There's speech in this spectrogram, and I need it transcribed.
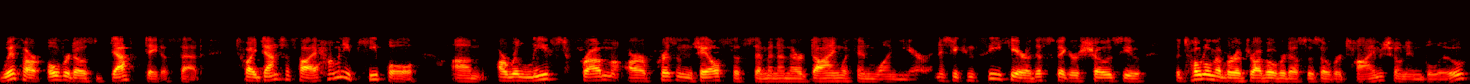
with our overdose death data set to identify how many people um, are released from our prison jail system and then they're dying within one year. And as you can see here, this figure shows you the total number of drug overdoses over time, shown in blue,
